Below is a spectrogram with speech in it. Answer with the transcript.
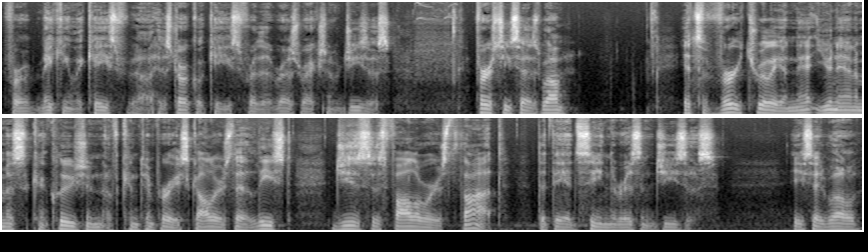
for making the case, uh, historical case for the resurrection of Jesus. First, he says, well, it's a virtually a unanimous conclusion of contemporary scholars that at least Jesus' followers thought that they had seen the risen Jesus. He said, Well,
